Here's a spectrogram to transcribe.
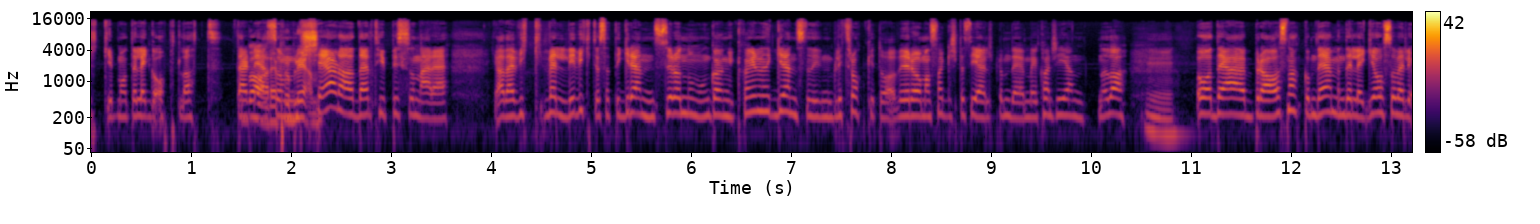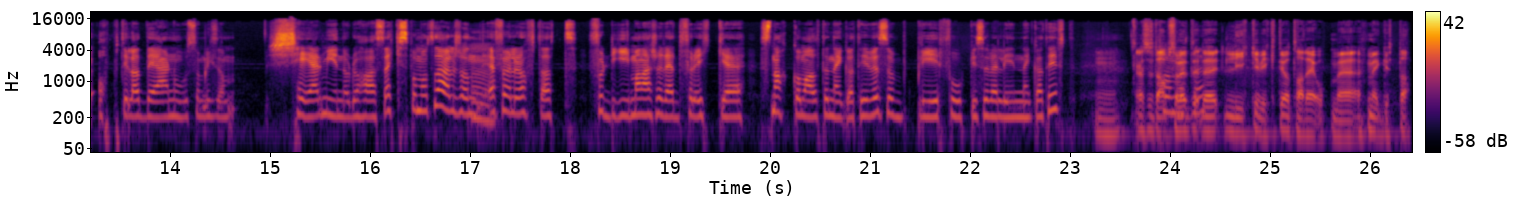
ikke på en måte legge opp til at det er Bare det som problem. skjer. Da. Det er typisk sånn derre ja, det er vik veldig viktig å sette grenser, og noen ganger kan grensene dine bli tråkket over. Og man snakker spesielt om det med kanskje jentene, da. Mm. Og det er bra å snakke om det, men det legger også veldig opp til at det er noe som liksom skjer mye når du har sex, på en måte. sånn, Jeg føler ofte at fordi man er så redd for å ikke snakke om alt det negative, så blir fokuset veldig negativt. Mm. Jeg synes det absolutt det er like viktig å ta det opp med, med gutta.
